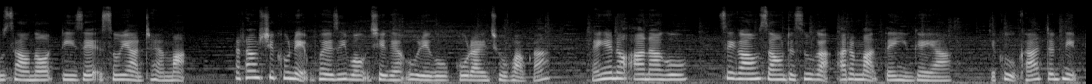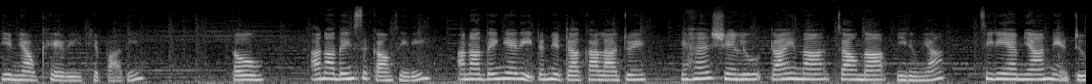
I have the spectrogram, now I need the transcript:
ဦးဆောင်သောဒီဇယ်အစိုးရထံမှ2008ခုနှစ်ဖွဲ့စည်းပုံအခြေခံဥပဒေကိုကိုယ်တိုင်ချိုးဖောက်ကနိုင်ငံတော်အာဏာကိုစေကောင်းဆောင်တစုကအဓမ္မသိမ်းယူခဲ့ရာယခုအခါတစ်နှစ်ပြည့်မြောက်ခဲ့ပြီဖြစ်ပါသည်၃အာဏာသိမ်းစစ်ကောင်စီသည်အာဏာသိမ်းခဲ့သည့်တစ်နှစ်တာကာလအတွင်းရဟန်းရှင်လူတိုင်းသားចောင်းသားပြည်သူများစီရီယံများနှင့်အတူ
